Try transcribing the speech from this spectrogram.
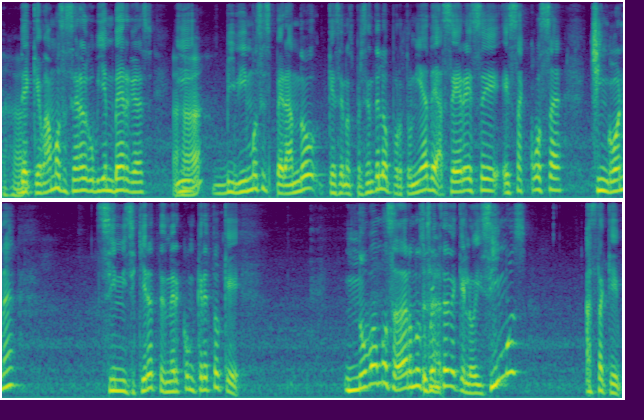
ajá. de que vamos a hacer algo bien vergas Ajá. y vivimos esperando que se nos presente la oportunidad de hacer ese, esa cosa chingona sin ni siquiera tener concreto que no vamos a darnos O sea- cuenta de que lo hicimos hasta que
